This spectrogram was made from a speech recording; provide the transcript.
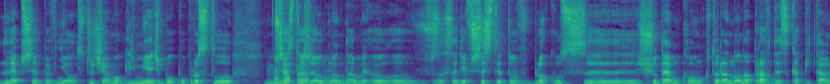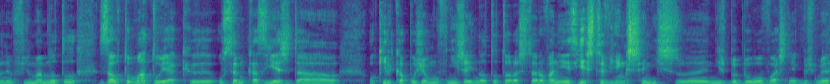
lepsze pewnie odczucia mogli mieć, bo po prostu No przez to, że oglądamy o, o, w zasadzie wszyscy to w bloku z y, siódemką, która no naprawdę jest kapitalnym filmem, no to z automatu jak ósemka zjeżdża o kilka poziomów niżej, no to to rozczarowanie jest jeszcze większe niż, niż by było właśnie jakbyśmy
